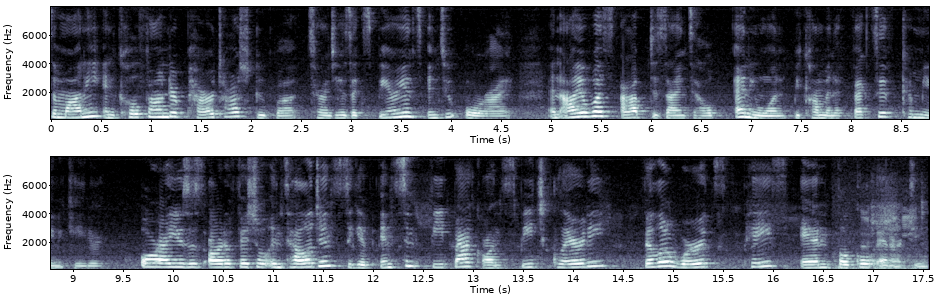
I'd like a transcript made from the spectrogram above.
Dhamani and co-founder Paritosh Gupta turned his experience into Orai, an iOS app designed to help anyone become an effective communicator. Orai uses artificial intelligence to give instant feedback on speech clarity, filler words, pace, and vocal energy.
